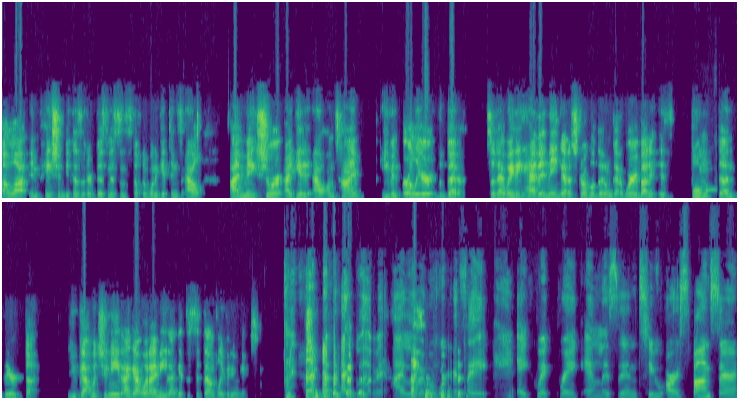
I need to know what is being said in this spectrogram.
a lot impatient because of their business and stuff that want to get things out. I make sure I get it out on time, even earlier, the better. So that way they have it and they ain't got to struggle. They don't got to worry about. It's boom, done, they're done. You got what you need. I got what I need. I get to sit down and play video games. I love it. I love it. But we're going to take a quick break and listen to our sponsor.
